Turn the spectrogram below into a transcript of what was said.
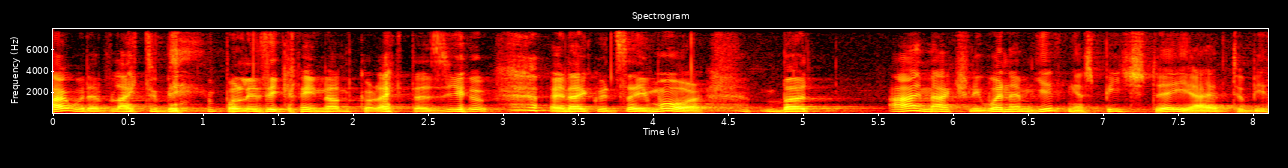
I would have liked to be politically non-correct as you, and I could say more. But I'm actually, when I'm giving a speech today, I have to, be,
